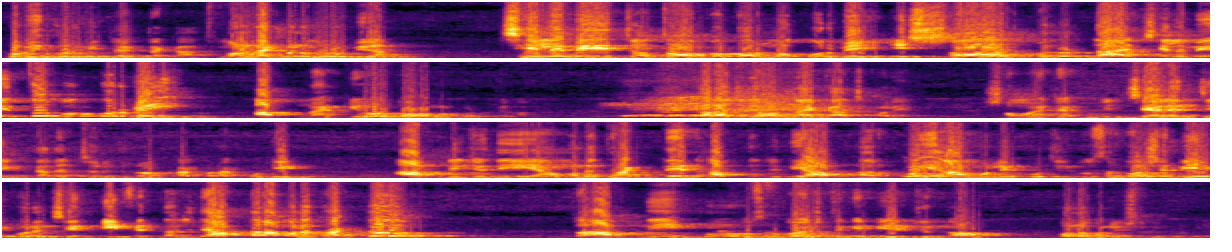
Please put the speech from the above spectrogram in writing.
খুবই গর্বিত একটা কাজ। মনে রাখবেন মুরব্বীরা, ছেলে মেয়ে যত অপকর্ম করবে এই সবগুলোর দায় ছেলে মেয়ে তো ভোগ করবেই, আপনাকেও বহন করতে হবে। তারা যদি অন্যায় কাজ করে, সময়টা খুবই চ্যালেঞ্জিং তাদের চরিত্র রক্ষা করা কঠিন। আপনি যদি আমলে থাকতেন, আপনি যদি আপনার ওই আমলে পঁচিশ বছর বয়সে বিয়ে করেছেন, এই ফেতনা যদি আপনার আমলে থাকতো, তো আপনি পনেরো বছর বয়স থেকে বিয়ের জন্য বলা বলি শুরু করবেন।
